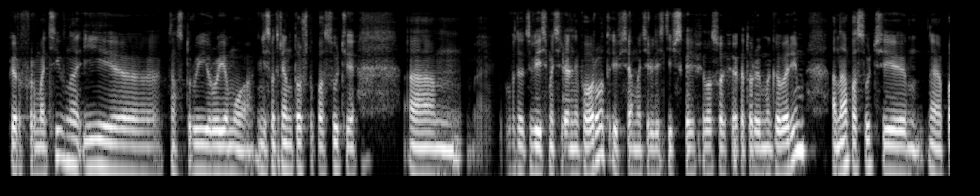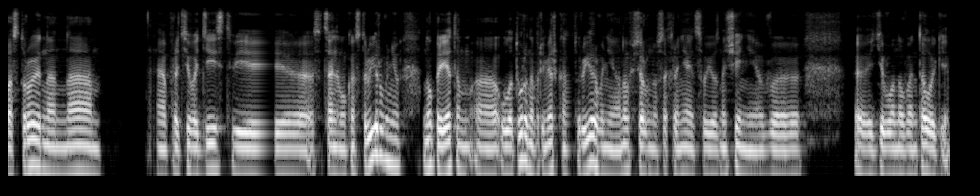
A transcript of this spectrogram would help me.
перформативно и э, конструируемо. Несмотря на то, что, по сути, эм, вот этот весь материальный поворот и вся материалистическая философия, о которой мы говорим, она, по сути, э, построена на Э, противодействии э, социальному конструированию, но при этом э, у Латура, например, конструирование, оно все равно сохраняет свое значение в его новой антологии.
